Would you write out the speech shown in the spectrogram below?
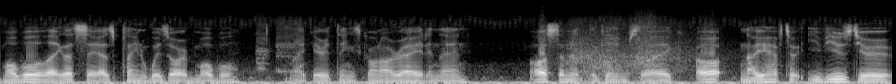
mobile, like, let's say I was playing Wizard mobile, and, like, everything's going alright, and then sudden the game's like, oh, now you have to, you've used your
